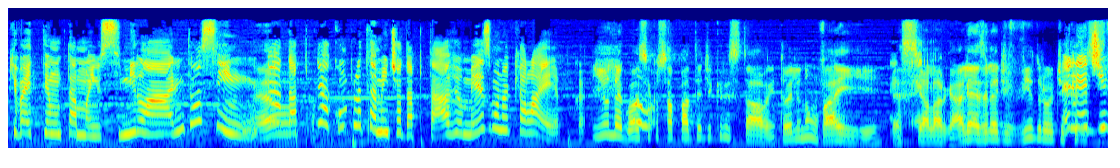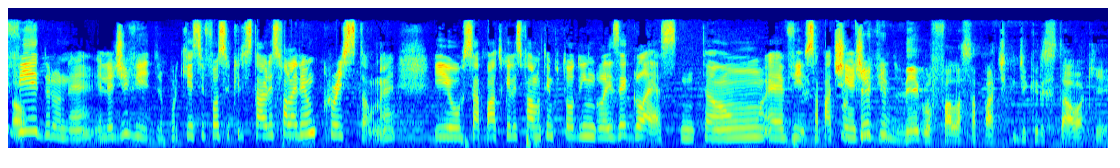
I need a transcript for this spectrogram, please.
que vai ter um tamanho similar. Então, assim, é, é, é completamente adaptável, mesmo naquela época. E o negócio é que o sapato é de cristal, então ele não vai é, se alargar. Aliás, ele é de vidro ou de ele cristal? Ele é de vidro, né? Ele é de vidro, porque se fosse cristal, eles falariam crystal, né? E o sapato que eles falam o tempo todo em inglês é glass. Então, é vidro, sapatinho Por que de vidro. que nego fala sapatinho de cristal aqui?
